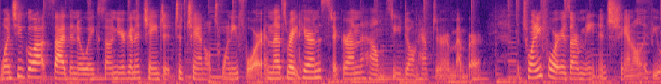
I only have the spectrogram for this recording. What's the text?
Once you go outside the no-wake zone, you're going to change it to channel 24, and that's right here on the sticker on the helm so you don't have to remember. The 24 is our maintenance channel. If you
